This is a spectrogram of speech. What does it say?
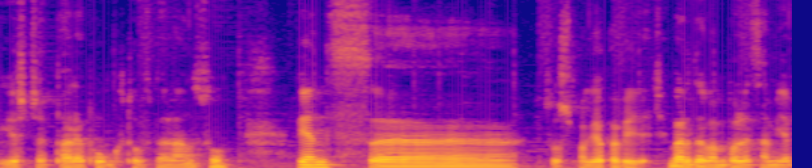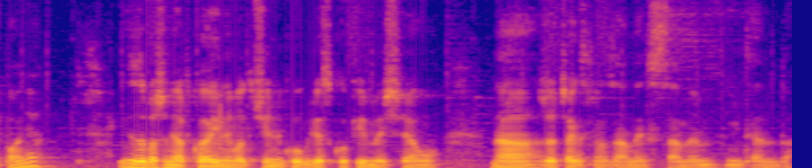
jeszcze parę punktów do lansu. Więc e, cóż mogę powiedzieć, bardzo Wam polecam Japonię i do zobaczenia w kolejnym odcinku, gdzie skupimy się na rzeczach związanych z samym Nintendo.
